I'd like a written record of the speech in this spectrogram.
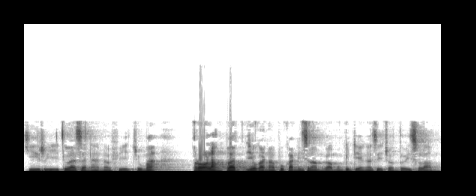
kiri itu Hasan Hanafi. Cuma Roland Barthes ya karena bukan Islam nggak mungkin dia ngasih contoh Islam.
